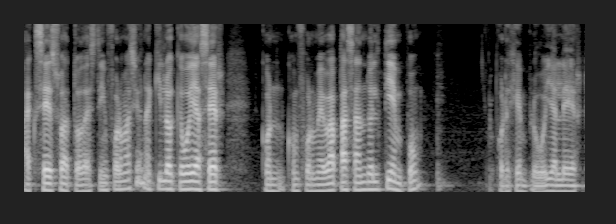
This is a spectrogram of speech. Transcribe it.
acceso a toda esta información. Aquí lo que voy a hacer con, conforme va pasando el tiempo, por ejemplo, voy a leer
